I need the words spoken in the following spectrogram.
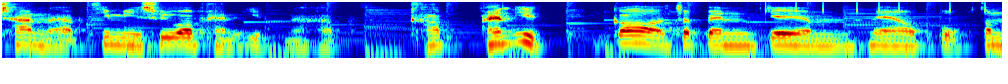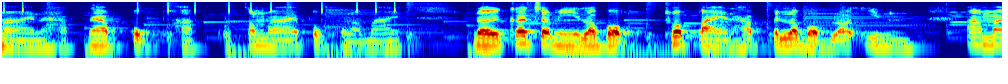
ชันนะครับที่มีชื่อว่า Pan It นะครับ ครับ Pan It ก็จะเป็นเกมแนวปลูกต้นไม้นะครับ แนวปลูกผักปลูกต้นไม้ปลูกผลไม้ โดยก็จะมีระบบทั่วไปนะครับ เป็นระบบล็อกอินเอามา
